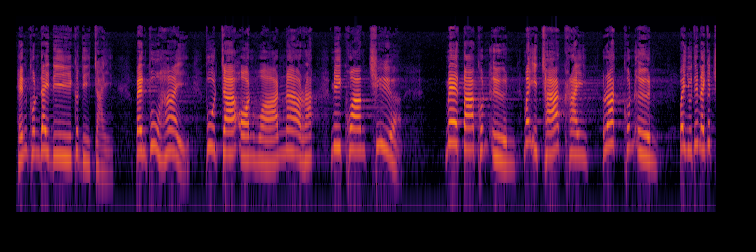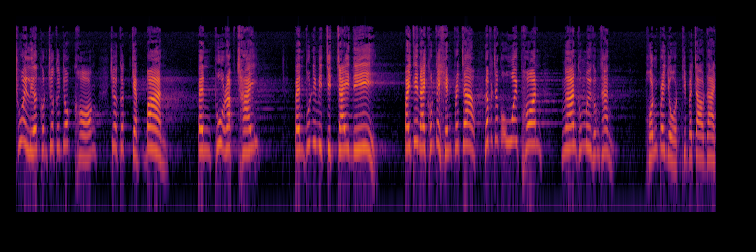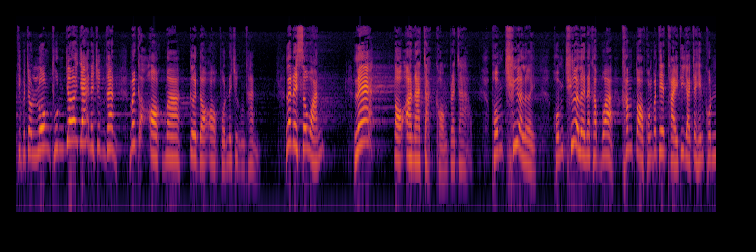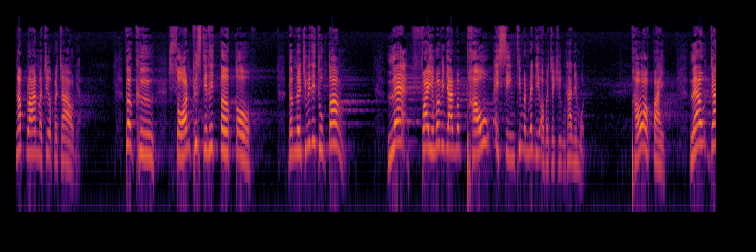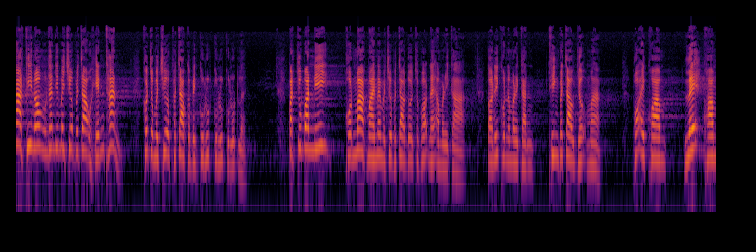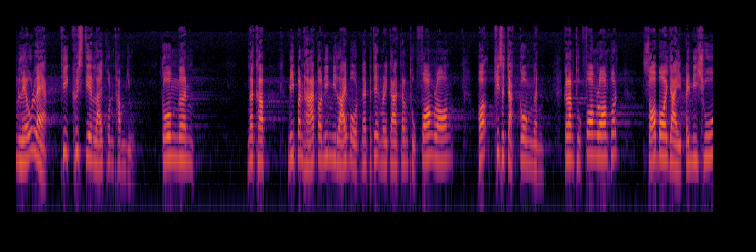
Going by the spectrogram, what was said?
เห็นคนได้ดีก็ดีใจ เป็นผู้ให้ พูดจาอ่อนหวานน่ารัก มีความเชื่อ เมตตาคนอื่น ไม่อิจฉาใคร รักคนอื่น ไปอยู่ที่ไหนก็ช่วยเหลือคนช่วยเขายกของ ช่วยเขาเก็บบ้าน เป็นผู้รับใช้ เป็นผู้ที่มีจิตใจดี ไปที่ไหนคนก็เห็นพระเจ้า แล้วพระเจ้าก็อวยพรงานของมือของท่าน ผลประโยชน์ที่พระเจ้าได้ที่พระเจ้าลงทุนเยอะแยะในชีวิตของท่าน มันก็ออกมาเกิดดอกออกผลในชีวิตของท่าน และในสวรรค์และต่ออาณาจักรของพระเจ้า ผมเชื่อเลย ผมเชื่อเลยนะครับว่าคำตอบของประเทศไทยที่อยากจะเห็นคนนับล้านมาเชื่อพระเจ้าเนี่ยก็คือสอนคริสเตียนให้เติบโตดำเนินชีวิตที่ถูกต้อง และไฟของพระวิญญาณมาเผาไอ้สิ่งที่มันไม่ดีออกไปจากชีวิตของท่านให้หมด เผาออกไป แล้วญาติพี่น้องของท่านที่ไม่เชื่อพระเจ้าเห็นท่าน เขาจะมาเชื่อพระเจ้ากันเป็นกุลุตกุลุตกุลุตเลย ปัจจุบันนี้ คนมากมายไม่มาเชื่อพระเจ้า โดยเฉพาะในอเมริกา ตอนนี้คนอเมริกันทิ้งพระเจ้าเยอะมาก เพราะไอ้ความเละความเหลวแหลกที่คริสเตียนหลายคนทำอยู่ โกงเงินนะครับ มีปัญหาตอนนี้มีหลายโบสถ์ในประเทศอเมริกากำลังถูกฟ้องร้อง เพราะคริสจักรโกงเงินกำลังถูกฟ้องร้อง เพราะสอบอใหญ่ไปมีชู้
